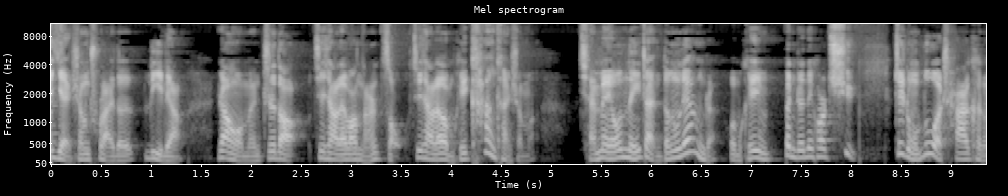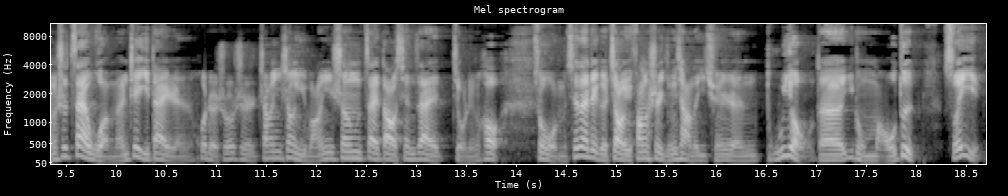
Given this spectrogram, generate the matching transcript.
衍生出来的力量，让我们知道接下来往哪儿走。接下来我们可以看看什么，前面有哪盏灯亮着，我们可以奔着那块去。这种落差可能是在我们这一代人，或者说是张医生与王医生，再到现在九零后，就我们现在这个教育方式影响的一群人独有的一种矛盾。所以，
